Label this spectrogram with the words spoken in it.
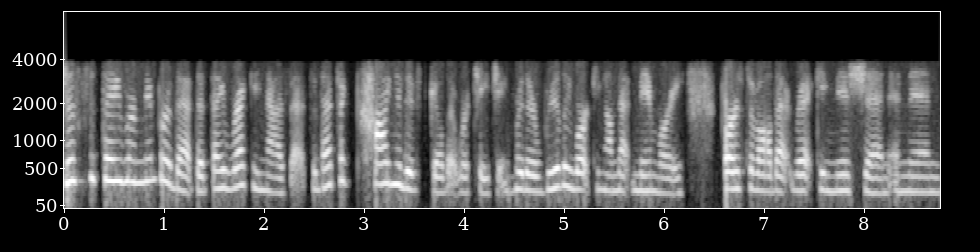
just that they remember that, that they recognize that. So that's a cognitive skill that we're teaching where they're really working on that memory. First of all, that recognition and then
